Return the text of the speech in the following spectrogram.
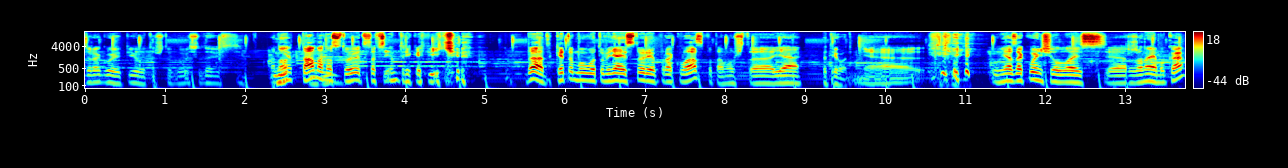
дорогое пиво-то, чтобы его сюда везти? Оно, Нет. там Мгм. оно стоит совсем 3 копейки. Да, к этому вот у меня история про квас, потому что я Патриот. Э, У меня закончилась э, ржаная мука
